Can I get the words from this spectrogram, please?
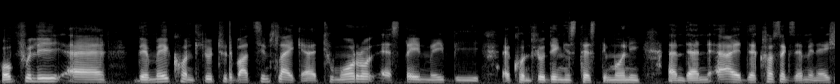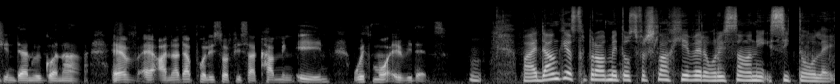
Hopefully, uh, they may conclude today, but seems like uh, tomorrow uh, may be uh, concluding his testimony, and then uh, the cross examination. Then we're gonna have uh, another police officer coming in with more evidence. Hm. Baie dankie as gepraat met ons verslaggewer Orisani Sitole.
